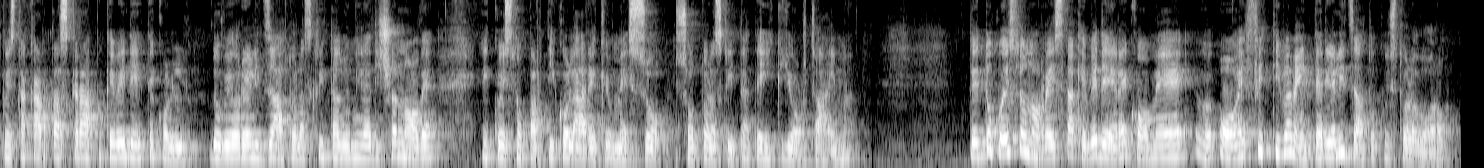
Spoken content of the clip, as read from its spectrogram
questa carta scrap che vedete col, dove ho realizzato la scritta 2019 e questo particolare che ho messo sotto la scritta Take Your Time Detto questo non resta che vedere come eh, ho effettivamente realizzato questo lavoro.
